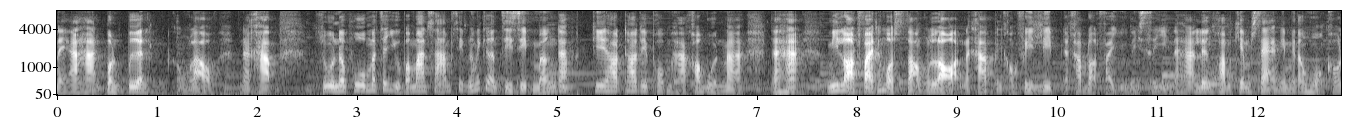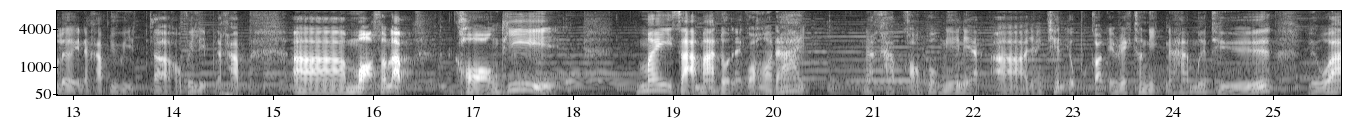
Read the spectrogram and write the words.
ในอาหารปนเปื้อนของเรานะครับอุณหภูมิมันจะอยู่ประมาณ 30หรือไม่เกิน 40มั้งครับที่เท่าเท่าที่ผมหาข้อมูลมานะฮะมีหลอดไฟทั้งหมด 2 หลอดนะครับเป็นของฟิลิปนะครับหลอดไฟ UVC นะฮะเรื่องความเข้มแสงนี่ไม่ต้องห่วงเขาเลยนะครับ UV เอ่อของฟิลิปนะครับเหมาะสำหรับของที่ไม่สามารถโดนแอลกอฮอล์ได้ นะครับของพวกนี้เนี่ยออย่างเช่นอุปกรณ์อิเล็กทรอนิกส์นะฮะมือถือ หรือว่า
